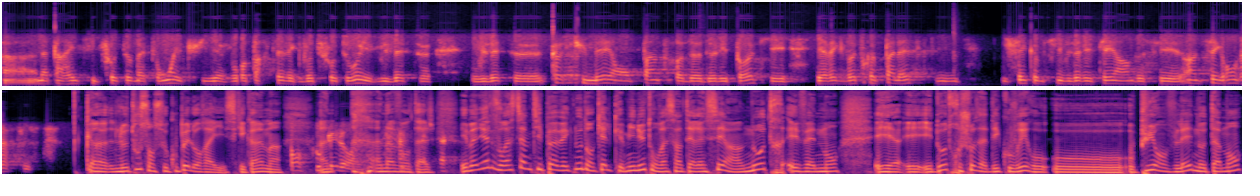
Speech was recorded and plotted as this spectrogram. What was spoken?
un, un, appareil type photomaton et puis vous repartez avec votre photo et vous êtes vous êtes euh, costumé en peintre de, de l'époque et, et, avec votre palette qui, qui fait comme si vous avez été un de ces un de ces grands artistes le tout sans se couper l'oreille, ce qui est quand même un, un, un, avantage. Emmanuel, vous restez un petit peu avec nous. Dans quelques minutes, on va s'intéresser à un autre événement et, et, et d'autres choses à découvrir au, au, au Puy-en-Velay, notamment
